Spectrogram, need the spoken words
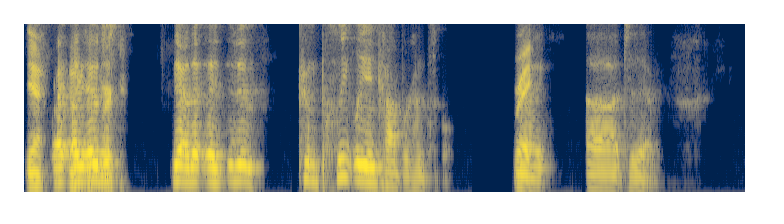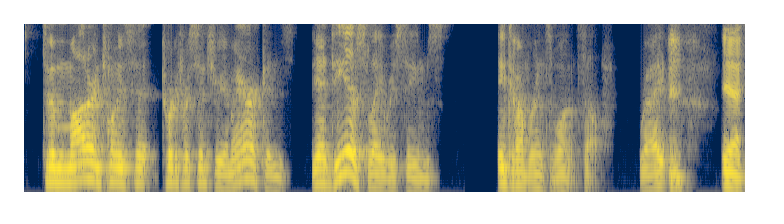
Yeah. Right? Like, it would just yeah, that- it, it, completely incomprehensible Right. uh, to them. To modern 20, 21st century Americans, the idea of slavery seems incomprehensible in itself, right? Yeah.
